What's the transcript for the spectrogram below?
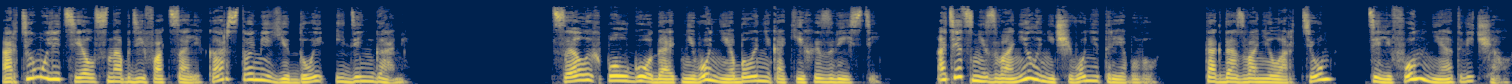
Артем улетел, снабдив отца лекарствами, едой и деньгами. Целых полгода от него не было никаких известий. Отец не звонил и ничего не требовал. Когда звонил Артем, телефон не отвечал.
